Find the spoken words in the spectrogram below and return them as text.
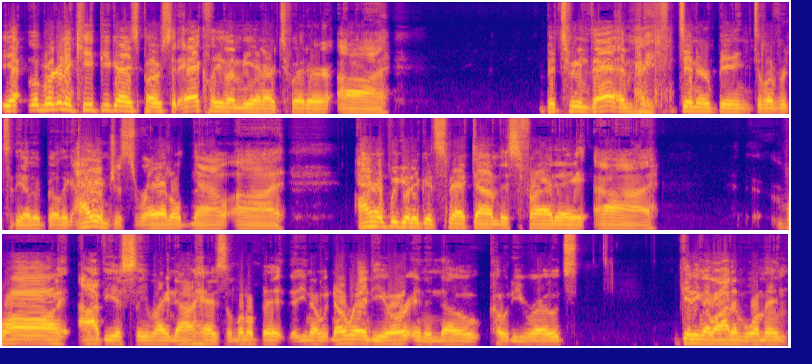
yeah, we're gonna keep you guys posted at Cleveland me and our Twitter. Uh, between that and my dinner being delivered to the other building, I am just rattled now. Uh, I hope we get a good SmackDown this Friday. Uh, Raw obviously right now has a little bit, you know, with no Randy Orton and no Cody Rhodes, getting a lot of women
